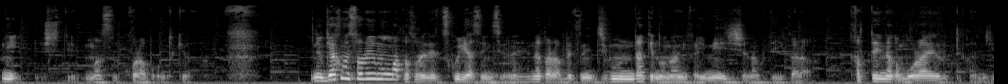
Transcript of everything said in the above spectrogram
にしてます。コラボの時は。で逆にそれもまたそれで作りやすいんですよね。だから別に自分だけの何かイメージじゃなくていいから勝手になんかもらえるって感じ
